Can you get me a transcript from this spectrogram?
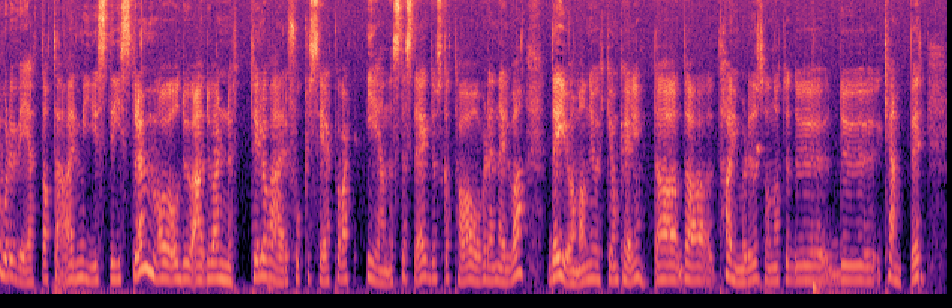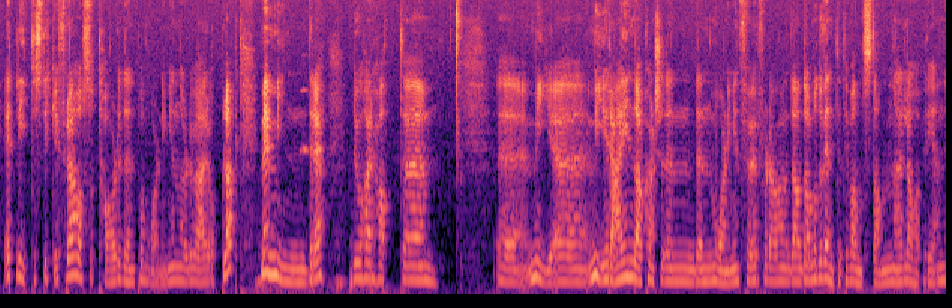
hvor du vet at det er mye stri strøm, og, og du, er, du, er, nødt til å være fokusert på hvert eneste steg du skal ta over den elva, det gjør man jo ikke om kvelden. Da, da timer du det sånn at du, du, camper et lite stykke fra, og så tar du den på morgenen når du er opplagt, med mindre du har hatt uh, Uh, mye, mye, regn da, kanskje den, den morgenen før, for da, da, da, må du vente til vannstanden er lavere igjen.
